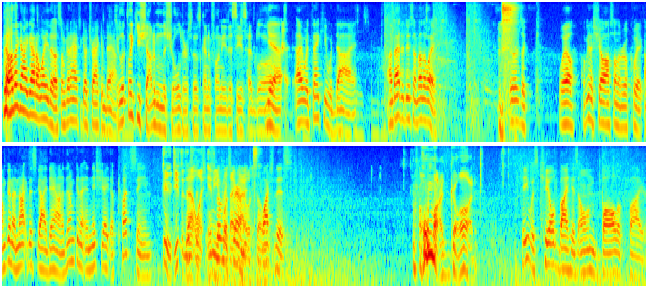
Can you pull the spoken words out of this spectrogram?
The other guy got away though, so I'm gonna have to go track him down. It looked like you shot him in the shoulder, so it's kind of funny to see his head blow off. Yeah, I would think he would die. I'm about to do something. By the way, there's a. Well, I'm gonna show off something real quick. I'm gonna knock this guy down, and then I'm gonna initiate a cutscene. Dude, you did not want any of what that guy experiment. was selling. Watch this. Oh my god. He was killed by his own ball of fire.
